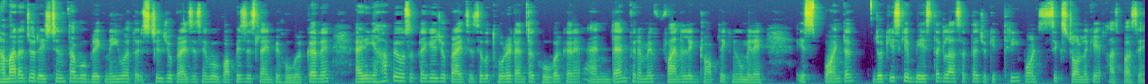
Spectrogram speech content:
हमारा जो रेजिस्टेंस था वो ब्रेक नहीं हुआ तो स्टिल जो प्राइसेस हैं वो वापस इस लाइन पे होवर कर रहे हैं। एंड यहाँ पे हो सकता है कि जो प्राइसेस है वो थोड़े टाइम तक होवर करें एंड देन फिर हमें फाइनल एक ड्रॉप देखने को मिले इस पॉइंट तक, जो कि इसके बेस तक ला सकता है, जो कि 3.6 डॉलर के आसपास है।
